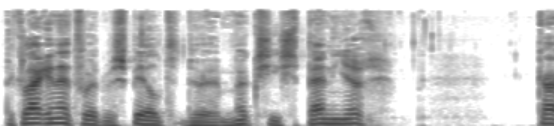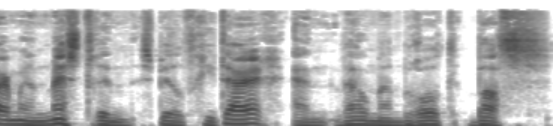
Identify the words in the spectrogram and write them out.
De klarinet wordt bespeeld door Muxie Spanier, Carmen Mestren speelt gitaar en Welman Brood bas.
